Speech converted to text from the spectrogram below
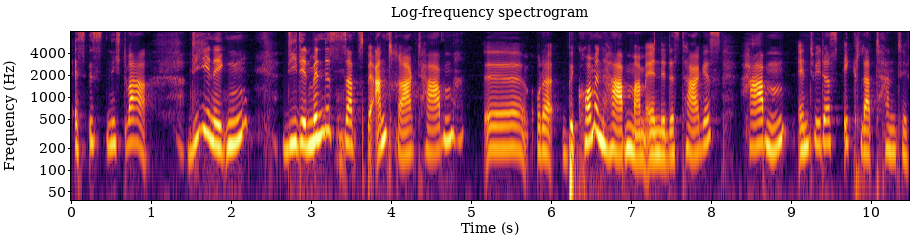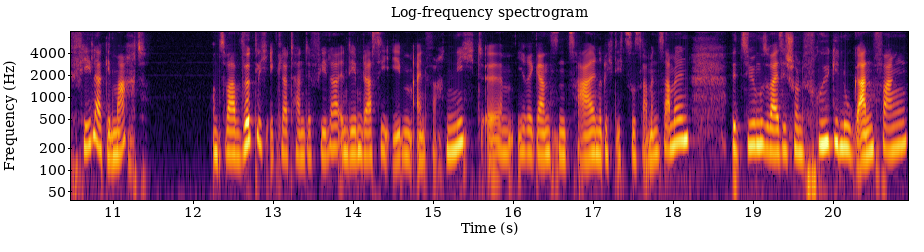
es ist nicht wahr. Diejenigen, die den Mindestsatz beantragt haben äh, oder bekommen haben am Ende des Tages, haben entweder eklatante Fehler gemacht, und zwar wirklich eklatante Fehler, indem dass sie eben einfach nicht ähm, ihre ganzen Zahlen richtig zusammensammeln, beziehungsweise schon früh genug anfangen,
